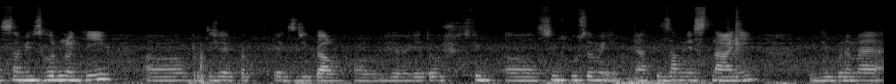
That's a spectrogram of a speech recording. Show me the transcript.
sami zhodnotí, protože fakt, jak jsi říkal, že je to už svým, svým způsobem nějaké zaměstnání, takže budeme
